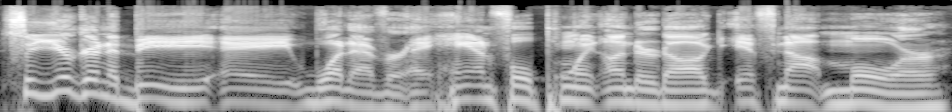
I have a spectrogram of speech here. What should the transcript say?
So you're going to be a whatever, a handful point underdog, if not more.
